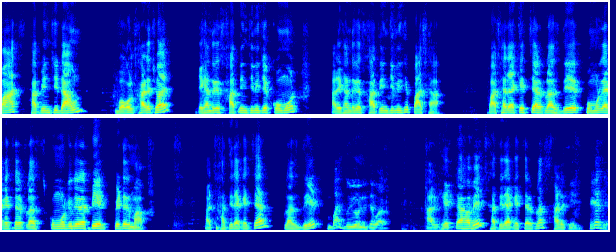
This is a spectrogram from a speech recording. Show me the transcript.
পাঁচ হাফ ইঞ্চি ডাউন বগল সাড়ে ছয়। এখান থেকে সাত ইঞ্চি নিচে কোমর, আর এখান থেকে সাত ইঞ্চি নিচে পাছা। পাছার একের চার প্লাস দেড়, কোমরের একের চার প্লাস কোমর কিন্তু এটা পেট, পেটের মাপ। আর ছাতির একের চার প্লাস দেড় বা দুইও নিতে পারো। আর ঘেরটা হবে ছাতির একের চার প্লাস সাড়ে তিন, ঠিক আছে?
